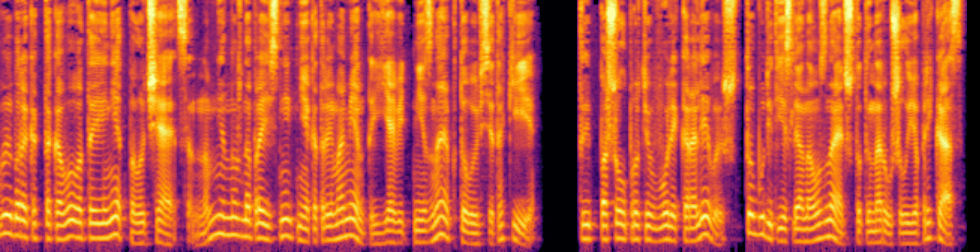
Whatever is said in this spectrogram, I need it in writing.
выбора как такового-то и нет, получается, но мне нужно прояснить некоторые моменты, я ведь не знаю, кто вы все такие. Ты пошел против воли королевы, что будет, если она узнает, что ты нарушил ее приказ?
